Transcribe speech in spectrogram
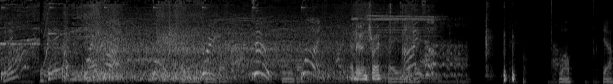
Hitting? Just hitting? Three, two, one. Yeah, they didn't try. Yeah, didn't Time's okay. up. Well, yeah.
